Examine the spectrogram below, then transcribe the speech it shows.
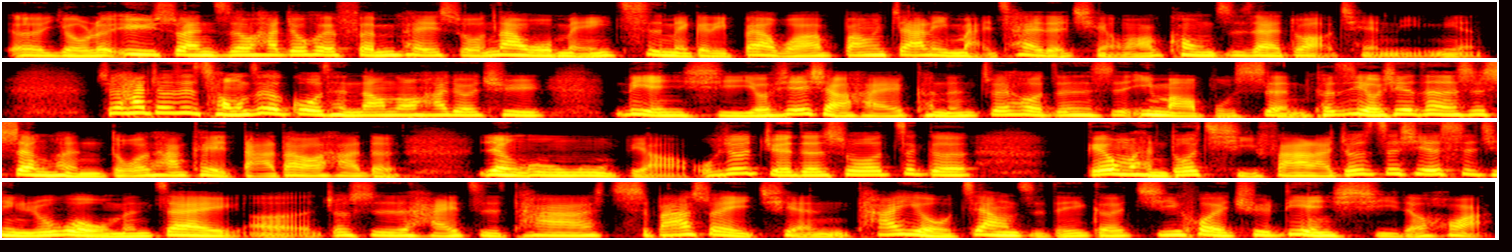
呃有了预算之后，他就会分配说，那我每一次每个礼拜我要帮家里买菜的钱，我要控制在多少钱里面。所以他就是从这个过程当中，他就去练习。有些小孩可能最后真的是一毛不剩，可是有些真的是剩很多，他可以达到他的任务目标。我就觉得说这个。给我们很多启发啦，就是这些事情，如果我们在呃，就是孩子他十八岁以前，他有这样子的一个机会去练习的话，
